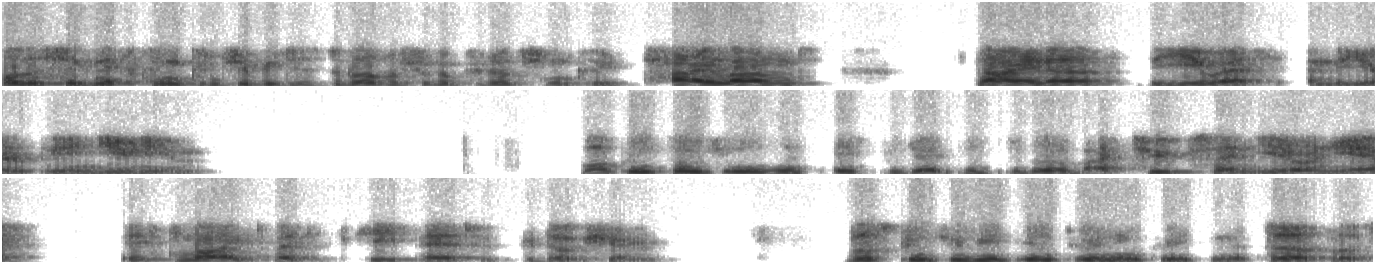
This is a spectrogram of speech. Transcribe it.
Other significant contributors to global sugar production include Thailand, China, the US, and the European Union. While consumption is, is projected to grow by 2% year on year, it's not expected to keep pace with production. thus contributing to an increase in the surplus.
